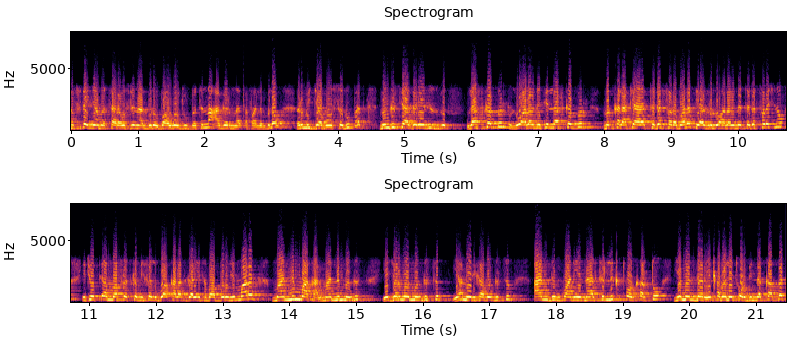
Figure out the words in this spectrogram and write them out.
ከፍተኛ መሳሪያ ወስደናል ብለው ባወጁበትና አገር እናጠፋለን ብለው እርምጃ በወሰዱበት መንግስት የሀገሬን ህዝብ ላስከብር፣ ሉዓላዊነቴን ላስከብር፣ መከላከያ ተደፈረ ማለት የሀገር ሉዓላዊነት ተደፈረች ነው። ኢትዮጵያን ማፍረስ ከሚፈልጉ አካላት ጋር እየተባበሩ ይህን ማድረግ ማንም አካል ማንም መንግስት የጀርመን መንግስትም የአሜሪካ መንግስትም አንድ እንኳን ይህን ያህል ትልቅ ጦር ቀርቶ የመንደር የቀበሌ ጦር ቢነካበት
